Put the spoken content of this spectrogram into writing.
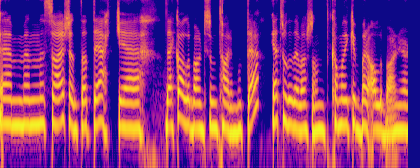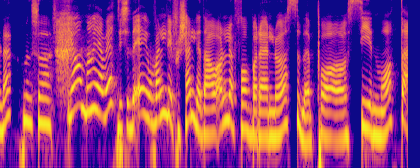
Eh, men så har jeg skjønt at det er, ikke, det er ikke alle barn som tar imot det. Jeg trodde det var sånn, Kan man ikke bare alle barn gjøre det? Men så, Ja, nei, jeg vet ikke. Det er jo veldig forskjellig, da, og alle får bare løse det på sin måte.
